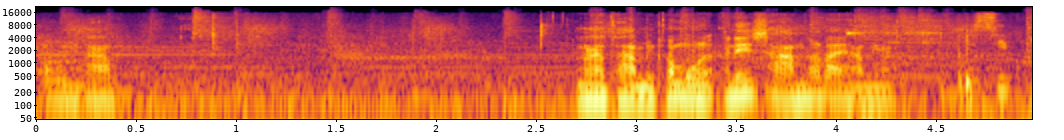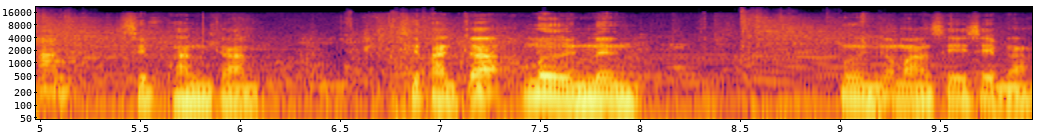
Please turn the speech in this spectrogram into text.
ขอบคุณครับงานถามอีกข้อมูล อันนี้ชามเท่าไหร่ครับเนี่ยสิบพันสิบพันกันสิบพันก็หมื่นหนึ่งหมื่นก็ประมาณสี่สิบนะ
